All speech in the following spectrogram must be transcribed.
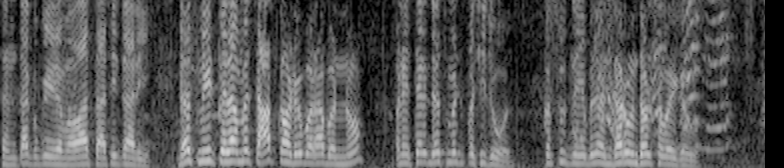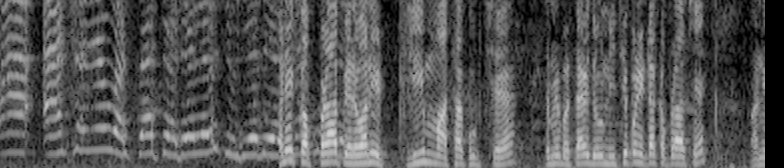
સંતા કુકડી રમવા વાત સાચી તારી. દસ મિનિટ પહેલા અમે તાપ કાઢ્યો બરાબરનો અને અત્યારે દસ મિનિટ પછી જુઓ. કશું જ નહીં બધું અંધારું અંધારું છવાઈ ગયું. અને કપડાં પહેરવાની એટલી માથાકૂટ છે. તમે બતાવી દઉં, નીચે પણ એટલા કપડાં છે. અને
